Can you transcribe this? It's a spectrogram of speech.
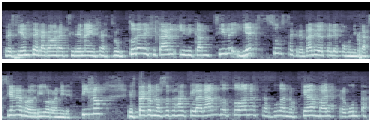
presidente de la Cámara Chilena de Infraestructura Digital, IDICAM Chile, y ex subsecretario de Telecomunicaciones, Rodrigo Ramírez Pino. Está con nosotros aclarando todas nuestras dudas. Nos quedan varias preguntas,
